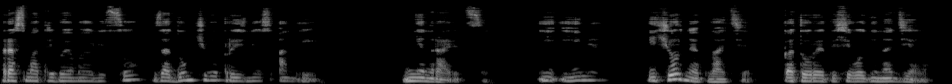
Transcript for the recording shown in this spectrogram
Рассматривая мое лицо, задумчиво произнес Андрей. Мне нравится и имя, и черное платье, которое ты сегодня надела.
